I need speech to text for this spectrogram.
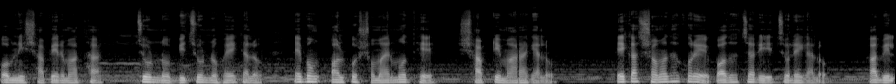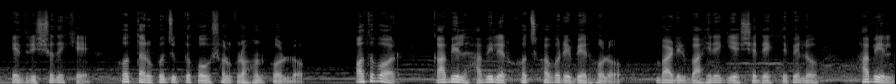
অমনি সাপের মাথা চূর্ণ বিচূর্ণ হয়ে গেল এবং অল্প সময়ের মধ্যে সাপটি মারা গেল। এ কাজ সমাধা করে পদচারী চলে গেল। কাবিল এ দৃশ্য দেখে হত্যার উপযুক্ত কৌশল গ্রহণ করল। অতপর কাবিল হাবিলের খোঁজ খবরে বের হলো। বাড়ির বাহিরে গিয়ে সে দেখতে পেল হাবিল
